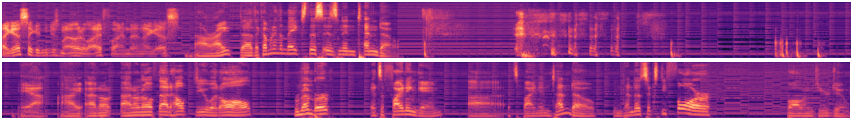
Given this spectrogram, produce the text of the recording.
I guess I can use my other lifeline then, I guess. All right, uh, the company that makes this is Nintendo. Yeah, I, I don't I don't know if that helped you at all. Remember, it's a fighting game. Uh, it's by Nintendo. Nintendo 64. Falling to your doom.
